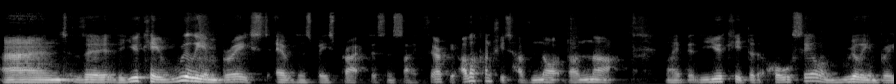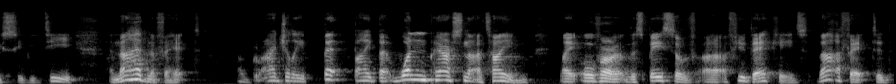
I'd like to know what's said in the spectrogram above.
And the, the UK really embraced evidence based practice in psychotherapy. Other countries have not done that. Right? But the UK did it wholesale and really embraced CBT. And that had an effect gradually, bit by bit, one person at a time, like over the space of uh, a few decades, that affected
